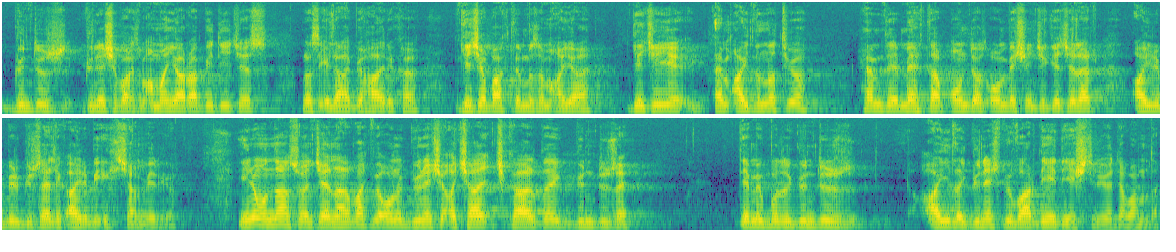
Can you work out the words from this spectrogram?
gündüz güneşe baktım aman ya Rabbi diyeceğiz. Nasıl ilahi bir harika. Gece baktığımız zaman aya geceyi hem aydınlatıyor hem de mehtap 14 15. geceler ayrı bir güzellik, ayrı bir ihtişam veriyor. Yine ondan sonra Cenab-ı Hak ve onu güneşi açığa çıkardı gündüze. Demek burada gündüz ayla güneş bir vardiya değiştiriyor devamlı.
